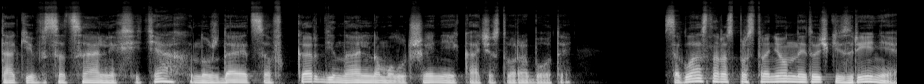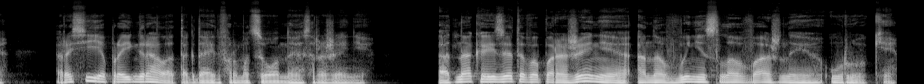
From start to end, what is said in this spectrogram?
так и в социальных сетях нуждается в кардинальном улучшении качества работы. Согласно распространенной точке зрения, Россия проиграла тогда информационное сражение. Однако из этого поражения она вынесла важные уроки.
